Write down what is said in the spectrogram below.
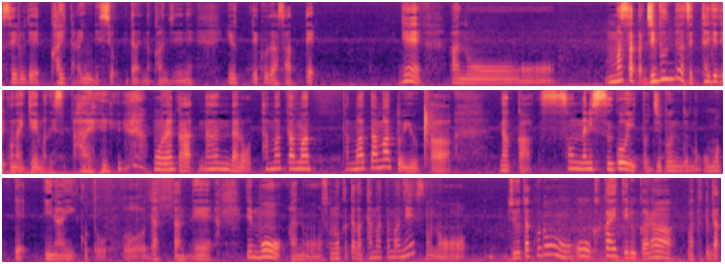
せるで書いたらいいんですよみたいな感じでね言ってくださってであのー、まさか自分では絶対出てこないテーマです。はい。もうなんかなんだろうたまたまたまたまというかなんかそんなにすごいと自分でも思っていないことだったんででもあのその方がたまたまねその住宅ローンを抱えてるから、まあ、例えば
